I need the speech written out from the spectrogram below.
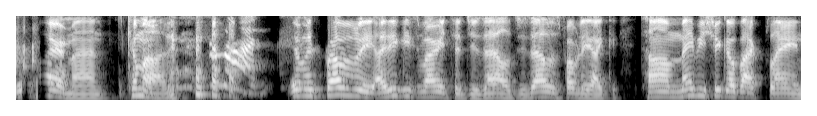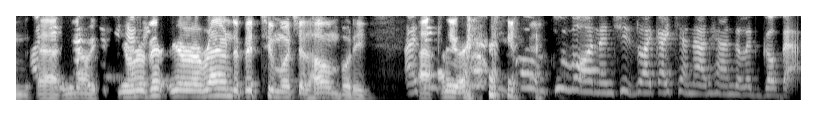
Retire, man. Come on. Come on. It was probably. I think he's married to Gisele. Gisele is probably like Tom. Maybe you should go back playing. Uh, you know, you're a bit. You're around a bit too much at home, buddy. I uh, think uh, anyway. too long, and she's like, "I cannot handle it. Go back."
